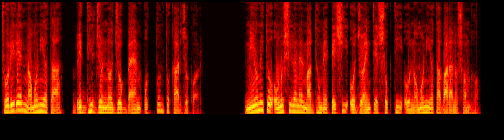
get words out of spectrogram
শরীরের নমনীয়তা বৃদ্ধির জন্য যোগব্যায়াম অত্যন্ত কার্যকর। নিয়মিত অনুশীলনের মাধ্যমে পেশি ও জয়েন্টের শক্তি ও নমনীয়তা বাড়ানো সম্ভব।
